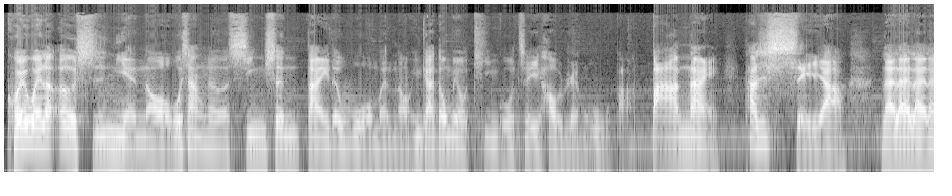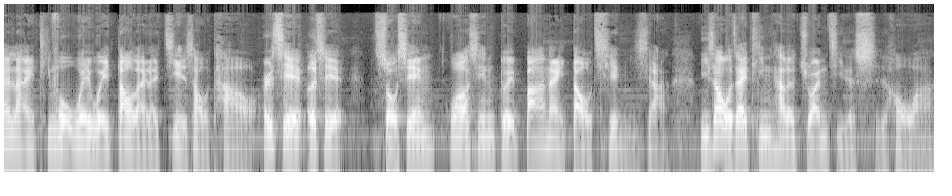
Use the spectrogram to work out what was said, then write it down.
回违了二十年哦，我想呢，新生代的我们哦，应该都没有听过这一号人物吧？巴奈他是谁呀？来来来来来，听我娓娓道来，来介绍他哦。而且而且，首先我要先对巴奈道歉一下。你知道我在听他的专辑的时候啊，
